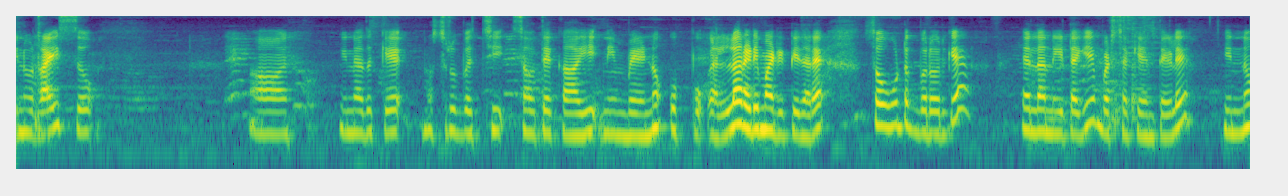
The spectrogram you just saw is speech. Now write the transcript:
ಇನ್ನು ರೈಸು ಇನ್ನು ಅದಕ್ಕೆ ಮೊಸರು ಬಚ್ಚಿ ಸೌತೆಕಾಯಿ, ನಿಂಬೆಹಣ್ಣು, ಉಪ್ಪು ಎಲ್ಲ ರೆಡಿ ಮಾಡಿ ಇಟ್ಟಿದ್ದಾರೆ. ಸೊ ಊಟಕ್ಕೆ ಬರೋರಿಗೆ ಎಲ್ಲ ನೀಟಾಗಿ ಬಡ್ಸೋಕ್ಕೆ ಅಂತೇಳಿ ಇನ್ನು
